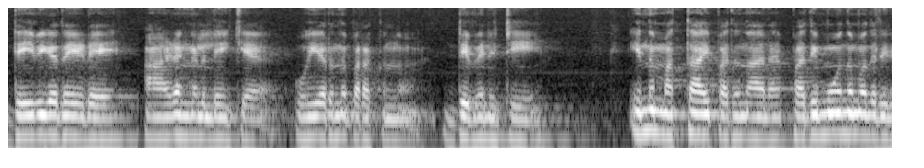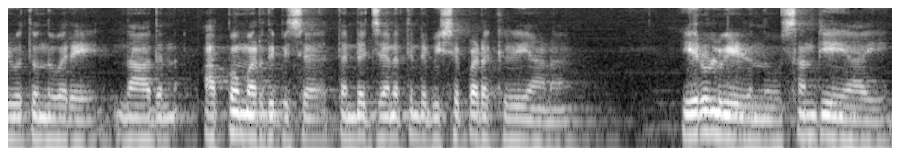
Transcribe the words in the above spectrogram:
ദൈവികതയുടെ ആഴങ്ങളിലേക്ക് ഉയർന്നു പറക്കുന്നു. ഡിവിനിറ്റി ഇന്ന് മത്തായി പതിനാല് പതിമൂന്ന് മുതൽ ഇരുപത്തൊന്ന് വരെ നാഥൻ അപ്പം വർദ്ധിപ്പിച്ച് തന്റെ ജനത്തിന്റെ വിശപ്പടക്കുകയാണ്. ഇരുൾ വീഴുന്നു സന്ധ്യയായി.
